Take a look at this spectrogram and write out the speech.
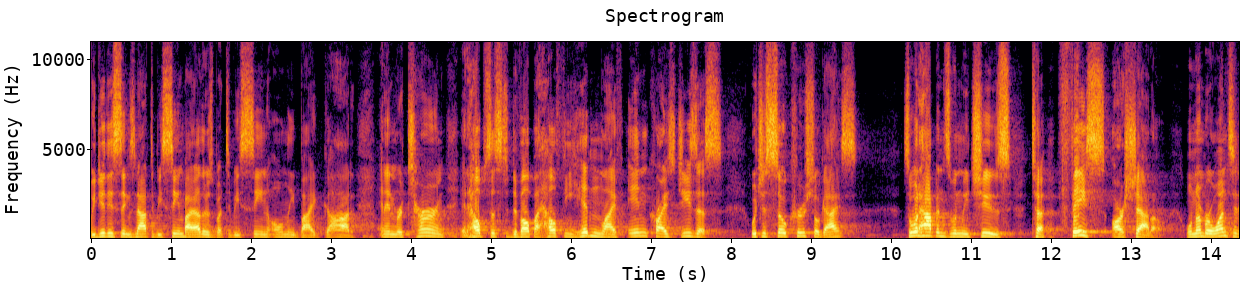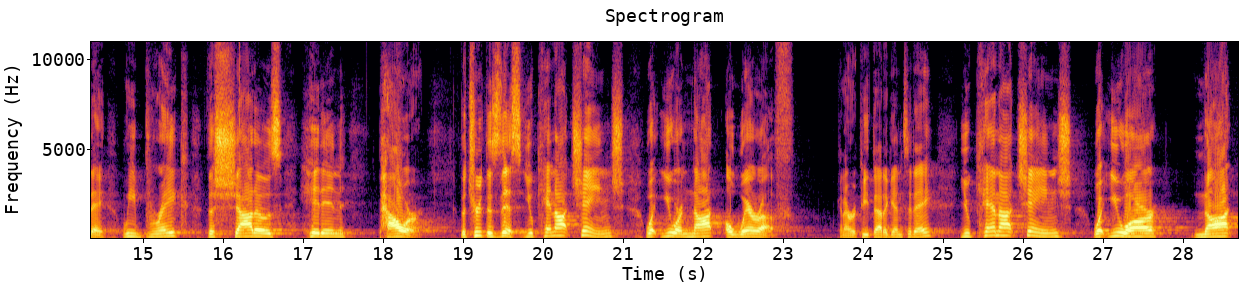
We do these things not to be seen by others, but to be seen only by God. And in return, it helps us to develop a healthy hidden life in Christ Jesus, which is so crucial, guys. So, what happens when we choose to face our shadow? Well, number one today, we break the shadow's hidden power. The truth is this you cannot change what you are not aware of. Can I repeat that again today? You cannot change what you are not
